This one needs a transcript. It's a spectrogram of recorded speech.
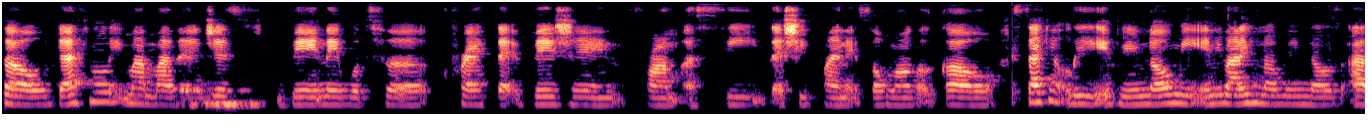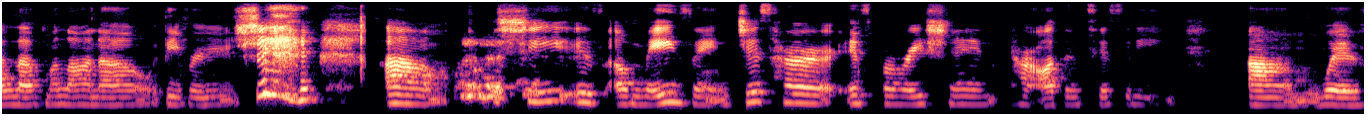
So definitely my mother, just being able to craft that vision from a seed that she planted so long ago. Secondly, if you know me, anybody who knows me knows I love Milano Di Rouge. Um, she is amazing. Just her inspiration, her authenticity, um, with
